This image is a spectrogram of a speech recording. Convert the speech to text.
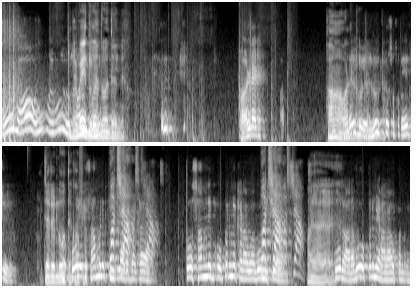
Oh wow! Oh oh, भाई दो हैं दो हैं दो हैं ऑर्डर हाँ हाँ ऑर्डर लूट को सब चाहिए जरे लो है काफ़ी सामने पीछे आ बैठा है वो सामने ऊपर में खड़ा हुआ वो नीचे आया आया आया वो आ रहा वो ऊपर में आ रहा ऊपर में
